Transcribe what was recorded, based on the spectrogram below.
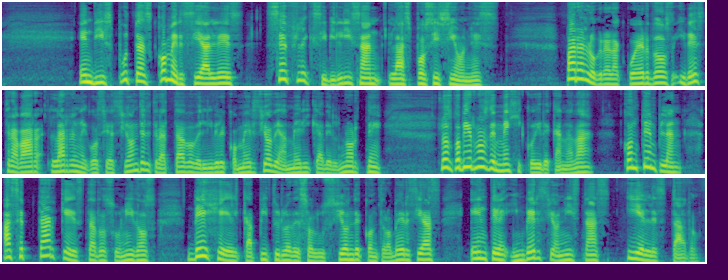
en disputas comerciales, se flexibilizan las posiciones. Para lograr acuerdos y destrabar la renegociación del Tratado de Libre Comercio de América del Norte, los gobiernos de México y de Canadá contemplan aceptar que Estados Unidos deje el capítulo de solución de controversias entre inversionistas y el Estado.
